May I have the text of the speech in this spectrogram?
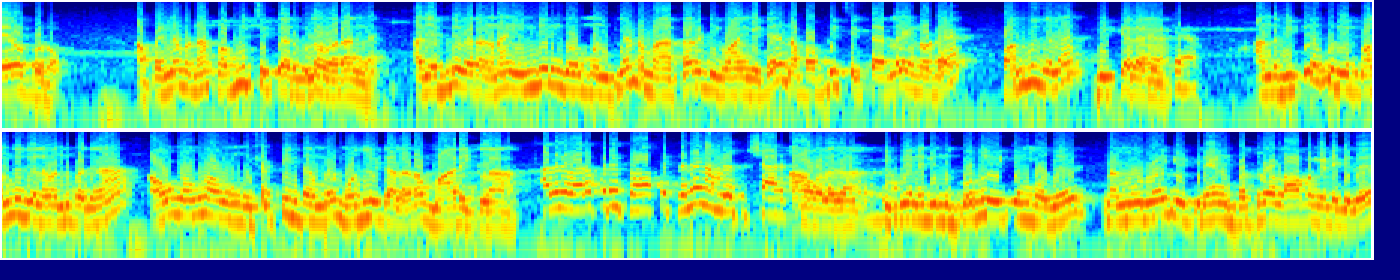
தேவைப்படும். அப்ப என்ன பண்ணா பப்ளிக் செக்டருக்குள்ள வராங்க. அது எப்படி வராங்கன்னா இந்தியன் கவர்மெண்ட்ல நம்ம அத்தாரிட்டி வாங்கிட்டு நான் பப்ளிக் செக்டர்ல என்னோட பங்குகளை விற்கிறேன். அந்த விற்கக்கூடிய பங்குகளை வந்து பாத்தீங்கன்னா அவங்கவுங்க அவங்க சக்திக்கு தகுந்த மாதிரி முதலீட்டாளரா மாறிக்கலாம். அதுல வரக்கூடிய ப்ராஃபிட் வந்து நம்மளுக்கு ஷேர் அவ்வளவுதான். இப்ப எனக்கு இந்த பொருள் விற்கும் போது நான் நூறு ரூபாய்க்கு விற்கிறேன் எனக்கு பத்து ரூபா லாபம் கிடைக்குது.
